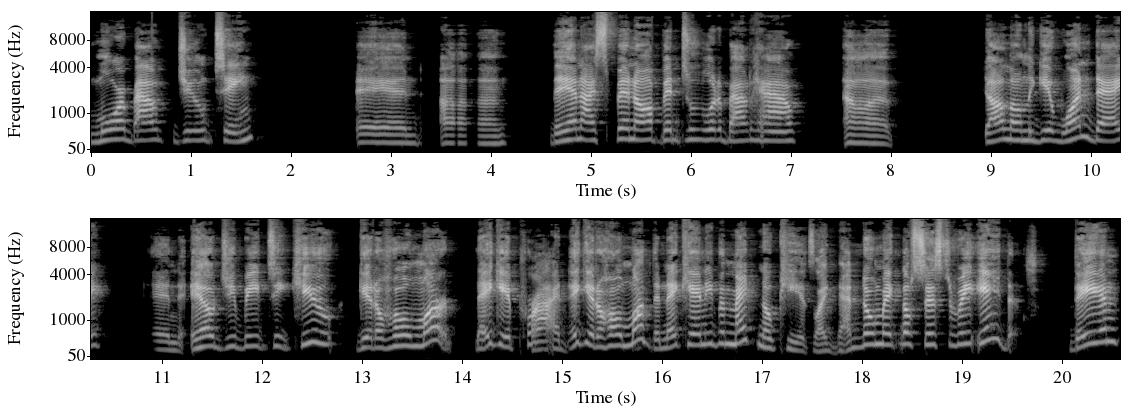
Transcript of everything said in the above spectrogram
more about Juneteenth. And uh, then I spin off into it about how uh, y'all only get one day and LGBTQ get a whole month. They get pride. They get a whole month and they can't even make no kids like that. Don't make no sense to me either. Then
